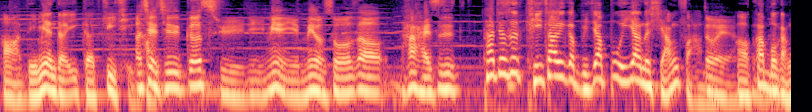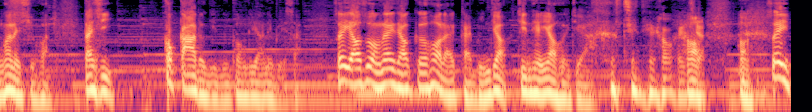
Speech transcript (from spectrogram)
啊，里面的一个剧情。而且其实歌曲里面也没有说到，他还是他就是提倡一个比较不一样的想法。对，啊，他不赶快的喜欢，但是国家的人民公敌啊，那比赛。所以姚苏蓉那一条歌后来改名叫《今天要回家》，今天要回家。好，所以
